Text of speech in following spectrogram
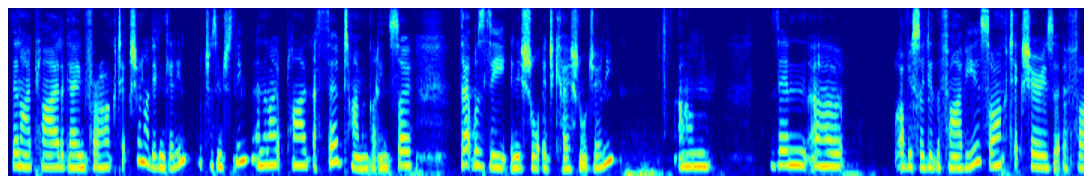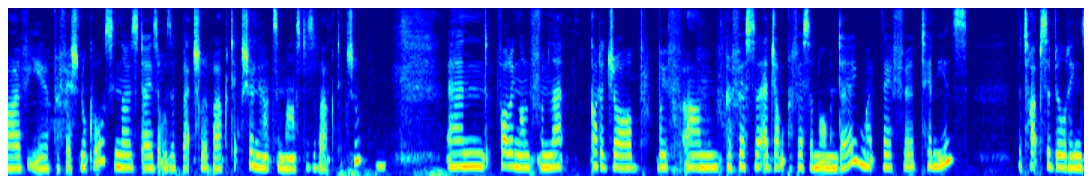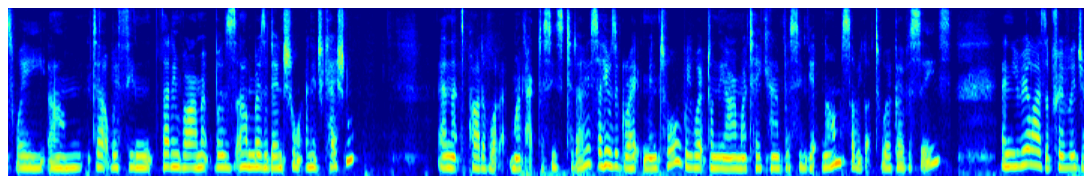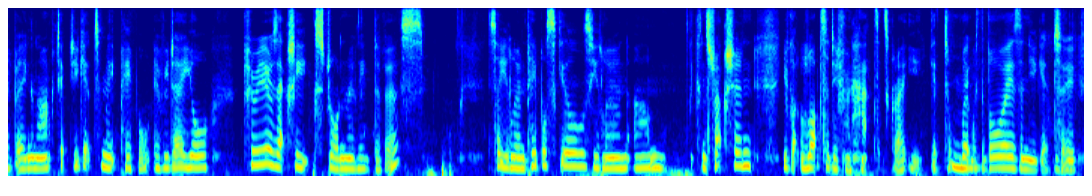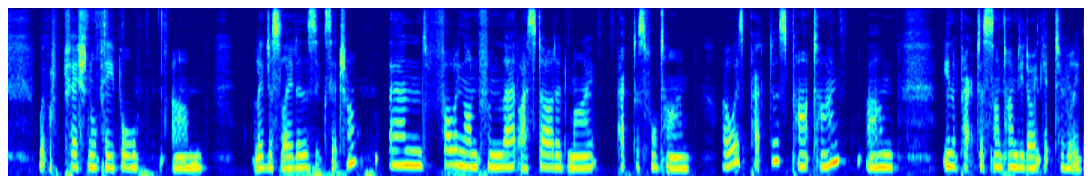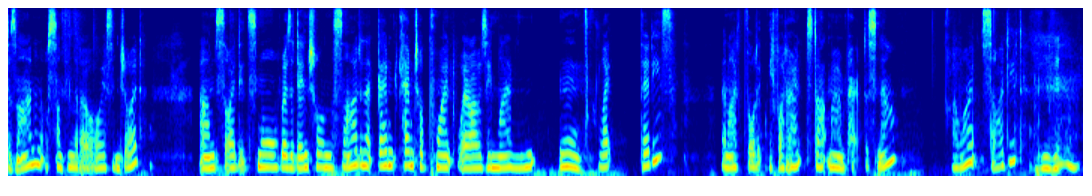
then I applied again for architecture and I didn't get in, which was interesting. And then I applied a third time and got in. So that was the initial educational journey. Um, then uh, obviously did the five years. So architecture is a, a five-year professional course. In those days, it was a bachelor of architecture. Now it's a master's of architecture. And following on from that, got a job with um, Professor adjunct Professor Norman Day. Worked there for ten years. The types of buildings we um, dealt with in that environment was um, residential and educational and that's part of what my practice is today. So he was a great mentor. We worked on the RMIT campus in Vietnam, so we got to work overseas. And you realise the privilege of being an architect. You get to meet people every day. Your career is actually extraordinarily diverse. So you learn people skills, you learn um, construction. You've got lots of different hats. It's great. You get to work with the boys, and you get to work with professional people. Um, legislators, etc. And following on from that, I started my practice full time. I always practice part time. Um, in a practice, sometimes you don't get to really design, and it was something that I always enjoyed. Um, so I did small residential on the side, and it came, came to a point where I was in my mm, late 30s, and I thought if I don't start my own practice now, I won't. So I did.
